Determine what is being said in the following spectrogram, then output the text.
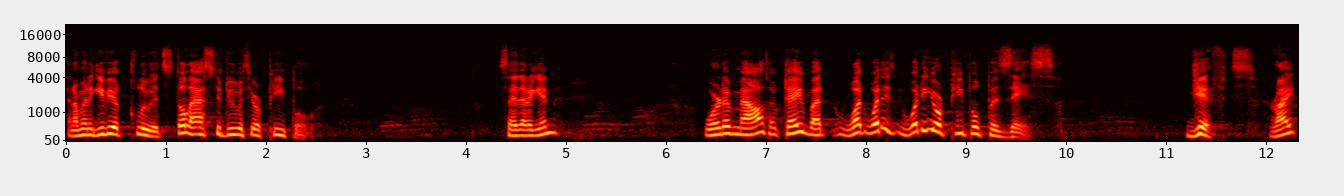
And I'm going to give you a clue. It still has to do with your people. Say that again. Word of mouth, okay, but what, what, is, what do your people possess? Gifts, right?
